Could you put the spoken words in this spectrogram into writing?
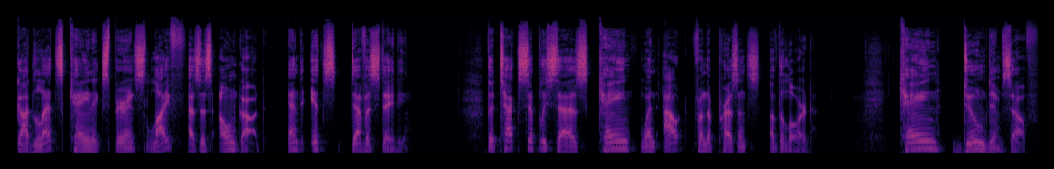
God lets Cain experience life as his own God, and it's devastating. The text simply says Cain went out from the presence of the Lord. Cain doomed himself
